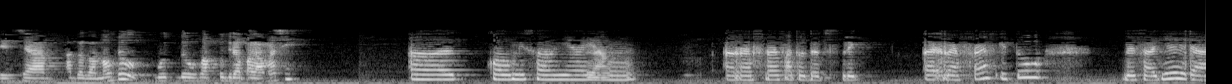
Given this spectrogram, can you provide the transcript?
dance-nya agak gampang tuh butuh waktu berapa lama sih? Eh, kalau misalnya yang eh, ref-ref atau dance break eh, ref-ref itu biasanya ya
